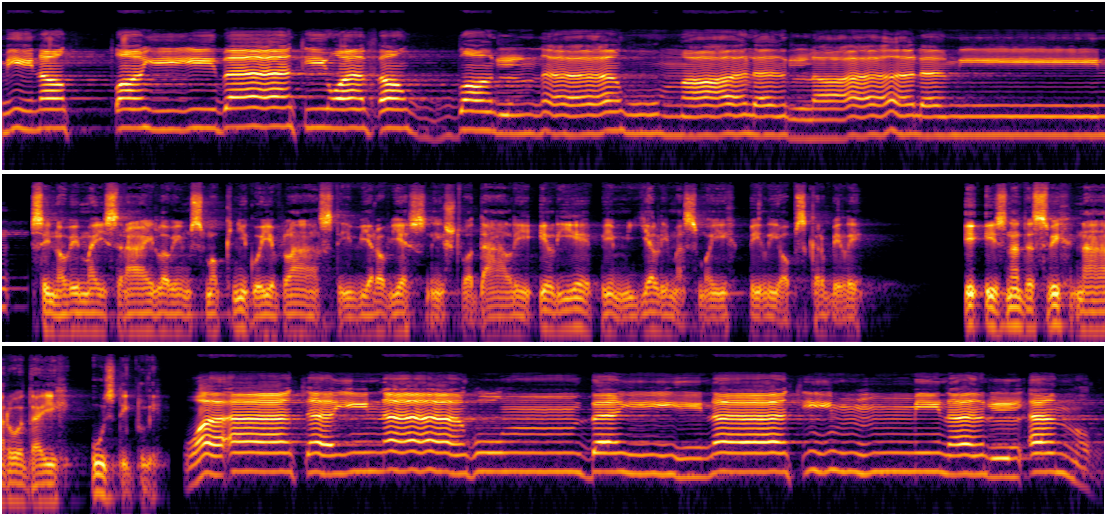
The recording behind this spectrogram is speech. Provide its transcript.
مِنَ الطَّيِّبَاتِ وَفَضْلٍ فَفَضَّلْنَاهُمْ عَلَى الْعَالَمِينَ Sinovima Izrailovim smo knjigu i vlast i vjerovjesništvo dali i lijepim jelima smo ih pili obskrbili i iznad svih naroda ih uzdigli. وَآتَيْنَاهُمْ بَيْنَاتٍ مِنَ الْأَمْرِ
